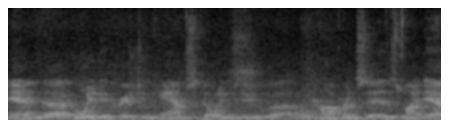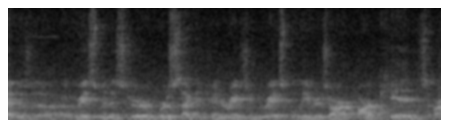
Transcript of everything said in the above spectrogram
And uh, going to Christian camps, going to uh, conferences. My dad was a, a grace minister. We're second generation grace believers. Our, our kids are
